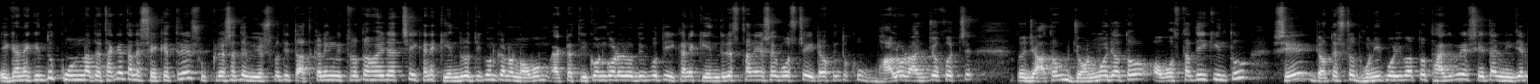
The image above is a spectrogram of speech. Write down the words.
এখানে কিন্তু কন্যাতে থাকে, তাহলে সেক্ষেত্রে শুক্রের সাথে বৃহস্পতি তাৎকালিক মিত্রতা হয়ে যাচ্ছে। এখানে কেন্দ্র ত্রিকোণ, কেন নবম একটা ত্রিকোণগড়ের অধিপতি, এখানে কেন্দ্রের স্থানে এসে বসছে, এটাও কিন্তু খুব ভালো রাজ্য হচ্ছে। তো জাতক, জন্মজাত অবস্থাতেই কিন্তু সে যথেষ্ট ধনী পরিবার তো থাকবে, সে তার নিজের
